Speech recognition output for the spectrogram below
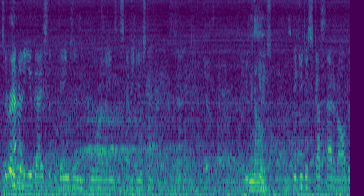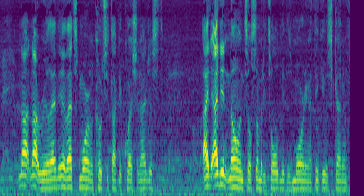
Does it matter to you guys that the game's in New Orleans instead of Houston? You, no. You, did you discuss that at all today? Or? Not not really. I, you know, that's more of a coach Sitake question. I just I, I didn't know until somebody told me this morning. I think it was kind of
